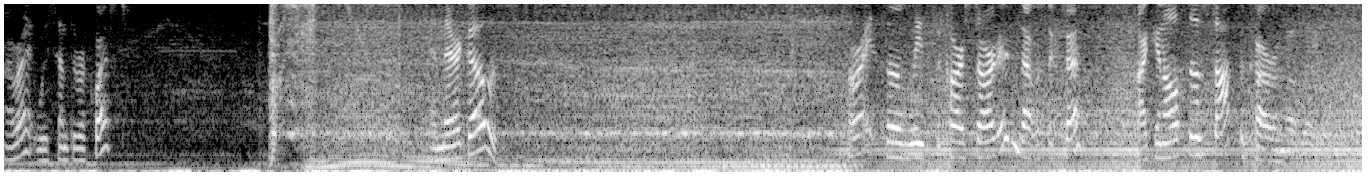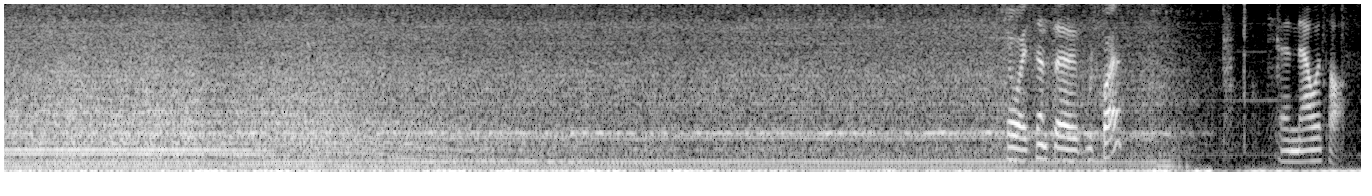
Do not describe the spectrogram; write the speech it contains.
All right, we sent the request. And there it goes. All right, so we, the car started, that was success. I can also stop the car remotely. So I sent the request and now it's off.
